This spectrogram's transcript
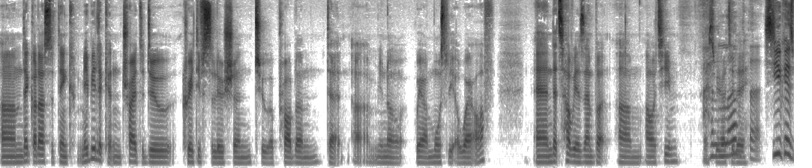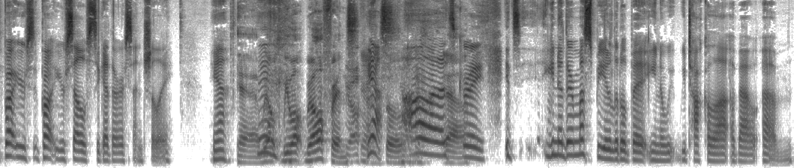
um, that got us to think maybe they can try to do creative solution to a problem that um, you know we are mostly aware of, and that's how we assembled um, our team as I we are love today. That. So you guys brought your brought yourselves together essentially. Yeah. Yeah, we're all, we all, we're all friends. Yeah. yeah. So, oh, that's yeah. great. It's you know there must be a little bit. You know, we, we talk a lot about. Um,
